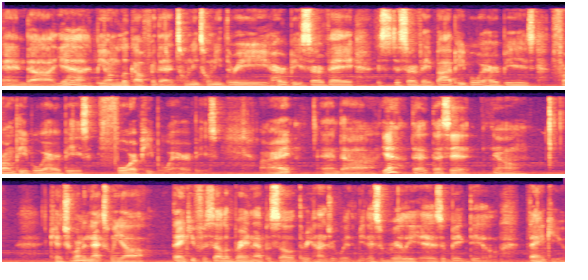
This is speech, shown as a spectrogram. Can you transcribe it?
And uh, yeah be on the lookout for that 2023 herpes survey. This is the survey by people with herpes from people with herpes for people with herpes. All right? And uh, yeah that, that's it you know catch you on the next one y'all Thank you for celebrating episode 300 with me. This really is a big deal. Thank you.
